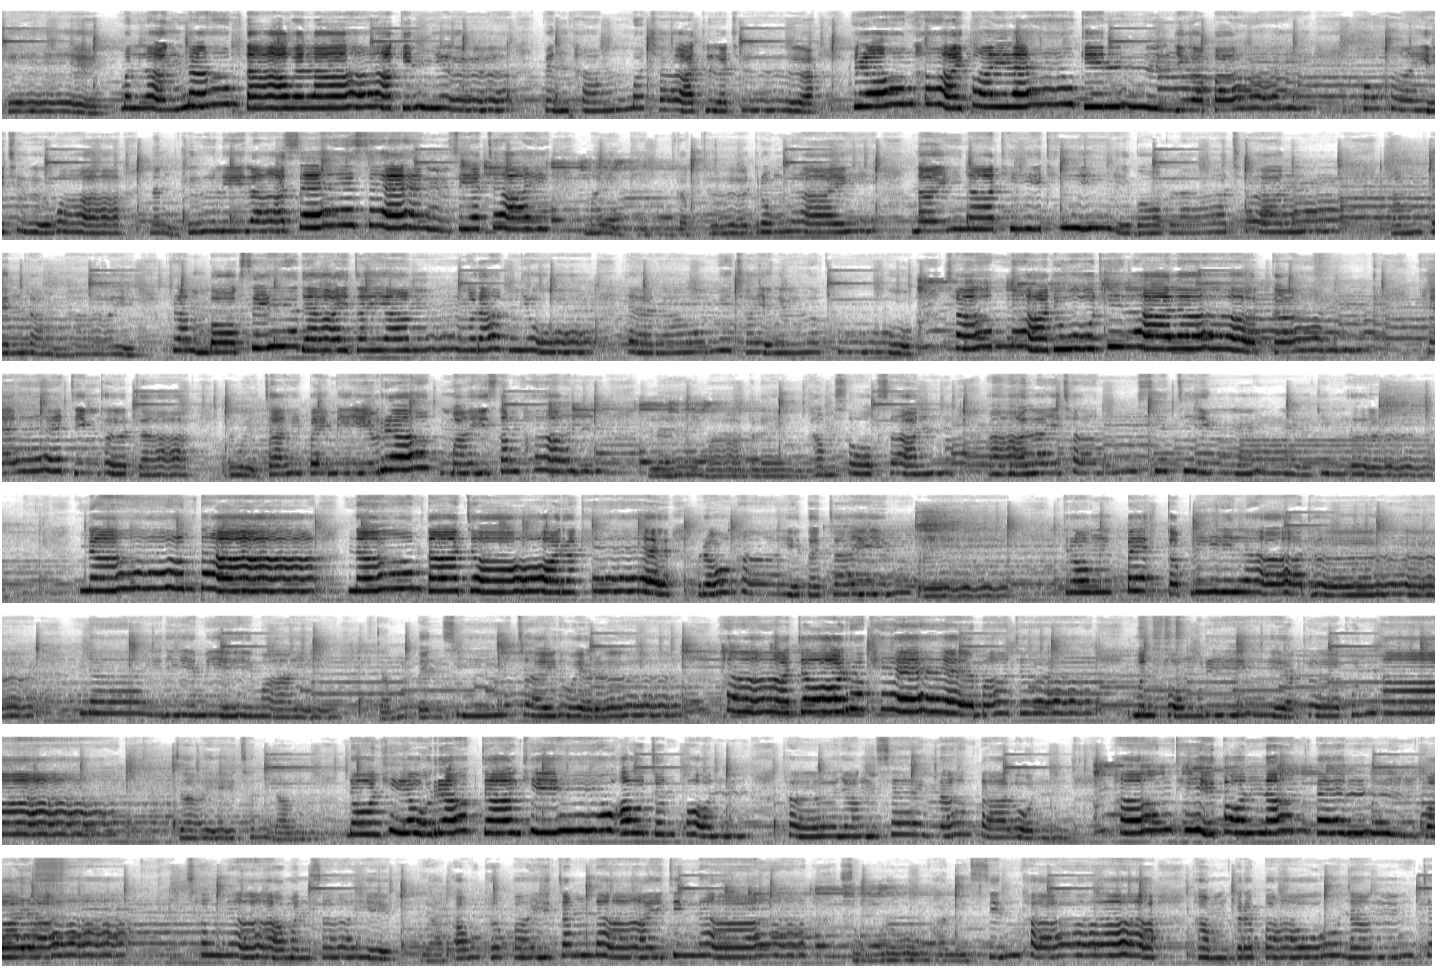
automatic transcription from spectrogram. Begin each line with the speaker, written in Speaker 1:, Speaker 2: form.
Speaker 1: เข้มันหลั่งน้ำตาเวลากินเหยื่อ เป็นธรรมชาติเหลือเชื่อ ร้องไห้ไปแล้วกินเหยื่อไป เขาให้ชื่อว่า นั่นคือลีลาแสแสงเสียใจ ไม่ผิดกับเธอตรงไหน ในนาทีที่บอกลาฉันทำเป็นรำ พร่ำบอกเสียดายจะยังรักอยู่ แต่เราไม่ใช่เนื้อคู่ช้ำหน้าดูที่ลาเลิกกัน แท้จริงเธอจากด้วยใจไปมีรักใหม่สัมพันธ์ แล้วมาแกล้งทำโศกสัน อะไรฉันเสียจริงจริงเออ แต่ใจยิ้มเปรตรงเป๊ะกับลีลาเธอ ได้ดีมีใหม่จำเป็นเสียใจด้วยเหรอถ้าจอระเข้มาเจอ มันคงเรียกเธอคุณอาใจฉันดังนอนเขี้ยวรักจางเขี้ยวเอาจนปนเธอยังแซ น ทั้งที่ตนนั้นเป็นฝ่ายลาช่างหน้ามันใสอยากเอาเธอไปจำหน่ายจริงนาส่งโรงผลิตสินค้าทำกระเป๋าหนังจ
